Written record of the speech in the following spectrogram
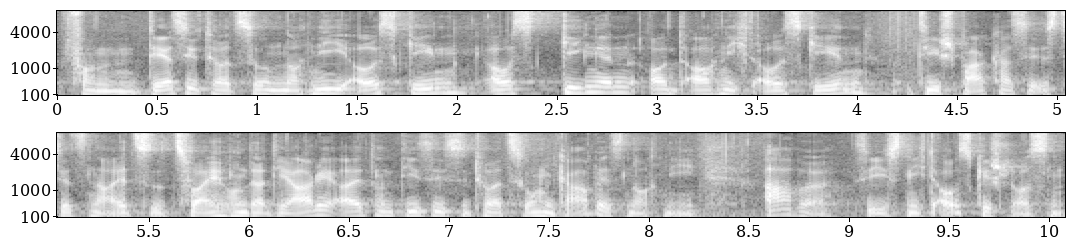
von der Situation noch nie ausgehen, ausgingen und auch nicht ausgehen. Die Sparkasse ist jetzt nahezu 200 Jahre alt und diese Situation gab es noch nie. Aber sie ist nicht ausgeschlossen.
